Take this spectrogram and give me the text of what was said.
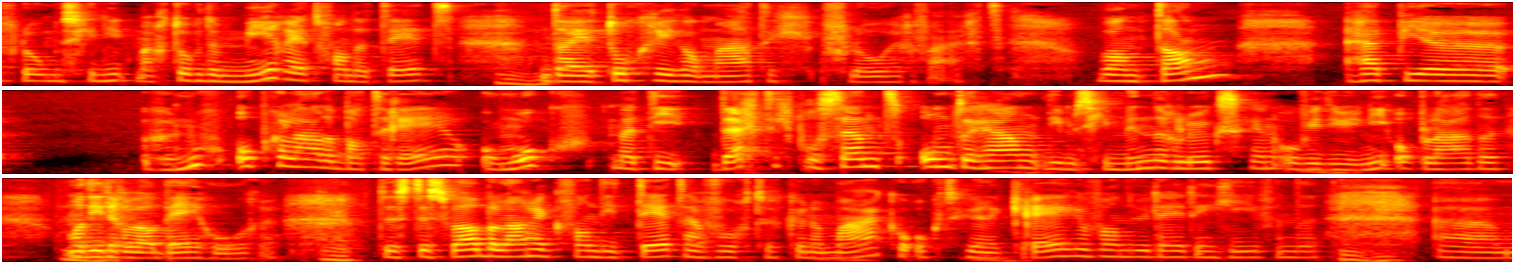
70% flow misschien niet, maar toch de meerderheid van de tijd mhm. dat je toch regelmatig flow ervaart. Want dan heb je genoeg opgeladen batterijen om ook met die 30% om te gaan die misschien minder leuk zijn of die je niet opladen, maar die er wel bij horen. Dus het is wel belangrijk van die tijd daarvoor te kunnen maken, ook te kunnen krijgen van uw leidinggevende, mhm. Ehm,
